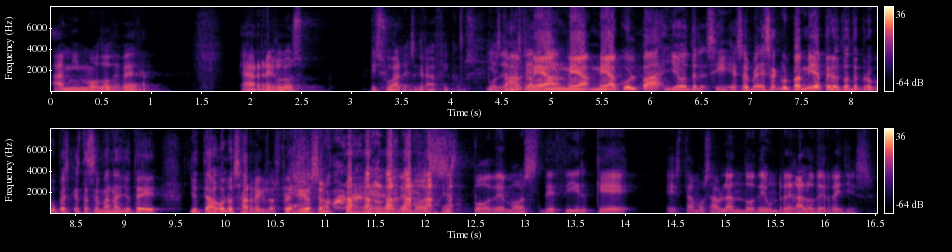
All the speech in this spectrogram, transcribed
a mi modo de ver, arreglos visuales, gráficos. Y Podemos Mea, trabajando- mea- mea culpa, yo te- sí, eso esa culpa es mía, pero no te preocupes que esta semana yo te, yo te hago los arreglos, precioso. Eh, podemos, es- podemos decir que estamos hablando de un regalo de Reyes.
